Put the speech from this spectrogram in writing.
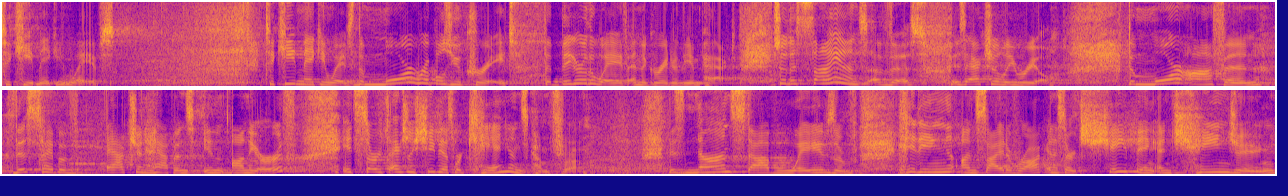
to keep making waves to keep making waves. The more ripples you create, the bigger the wave and the greater the impact. So the science of this is actually real. The more often this type of action happens in, on the earth, it starts actually shaping. That's where canyons come from. This nonstop waves of hitting on side of rock, and it starts shaping and changing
